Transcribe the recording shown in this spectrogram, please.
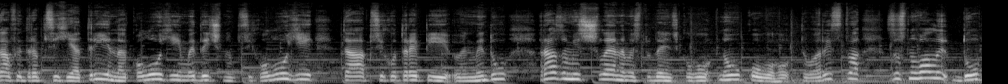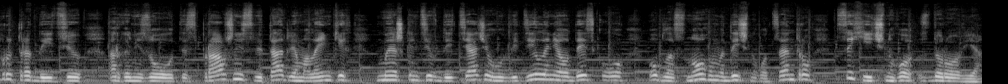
Кафедра психіатрії, наркології, медичної психології та психотерапії УНМЕДу разом із членами студентського наукового товариства заснували добру традицію організовувати справжні свята для маленьких мешканців дитячого відділення Одеського обласного медичного центру психічного здоров'я.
